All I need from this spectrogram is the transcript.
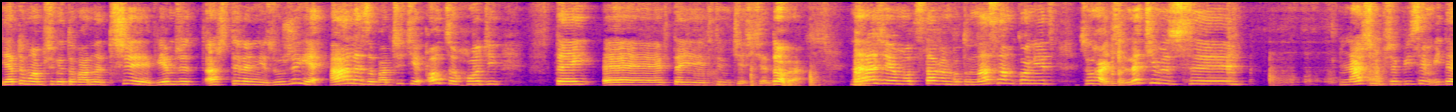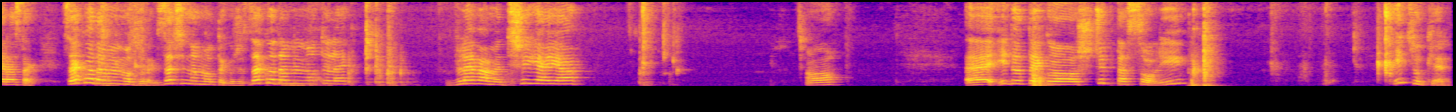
ja tu mam przygotowane trzy. Wiem, że aż tyle nie zużyję, ale zobaczycie o co chodzi w, tej, e, w, tej, w tym cieście. Dobra, na razie ją odstawiam, bo to na sam koniec. Słuchajcie, lecimy z e, naszym przepisem i teraz tak. Zakładamy motylek. Zaczynamy od tego, że zakładamy motylek, wlewamy trzy jaja. O. E, I do tego szczypta soli i cukier.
